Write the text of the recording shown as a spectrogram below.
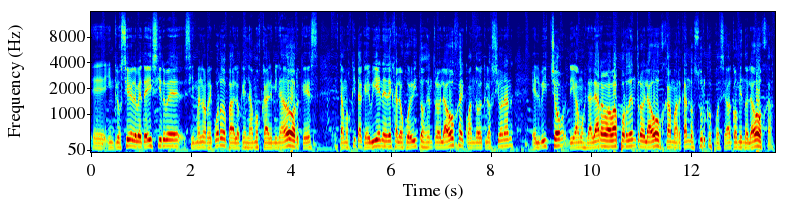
inclusive el BTI sirve, si mal no recuerdo, para lo que es la mosca del minador, que es esta mosquita que viene, deja los huevitos dentro de la hoja y cuando eclosionan, el bicho, digamos, la larva va por dentro de la hoja marcando surcos, pues se va comiendo la hoja.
